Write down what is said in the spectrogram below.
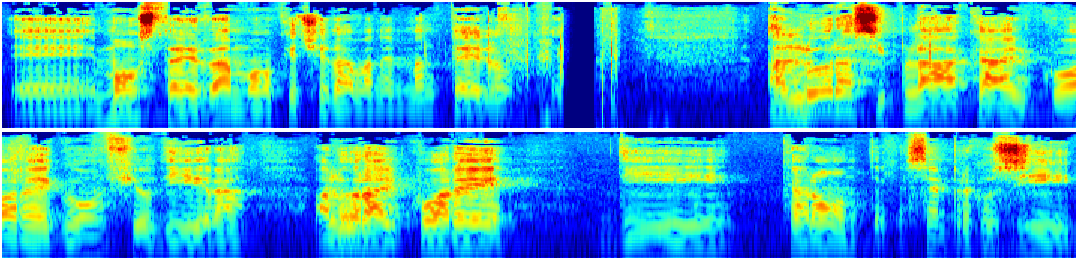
eh, mostra il ramo che celava nel mantello. Allora si placa il cuore gonfio d'ira, allora il cuore di Caronte, che è sempre così,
